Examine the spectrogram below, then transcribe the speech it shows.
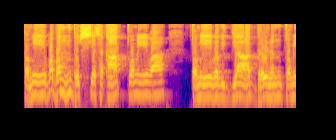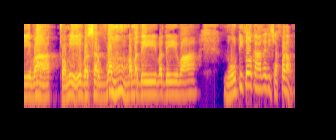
త్వమేవ బంధుస్య సఖా త్వమేవ త్వమేవ విద్యా ద్రవిణం త్వమేవ త్వమేవ సర్వం మమ దేవ దేవా. నోటితో కాదది చెప్పడం.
